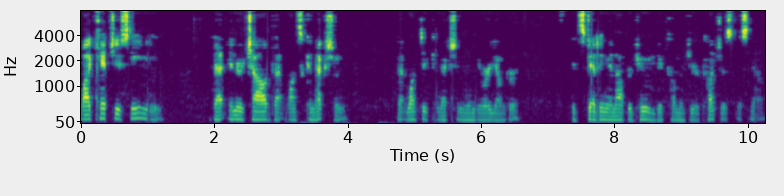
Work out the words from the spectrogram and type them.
Why can't you see me? That inner child that wants connection, that wanted connection when you were younger, it's getting an opportunity to come into your consciousness now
